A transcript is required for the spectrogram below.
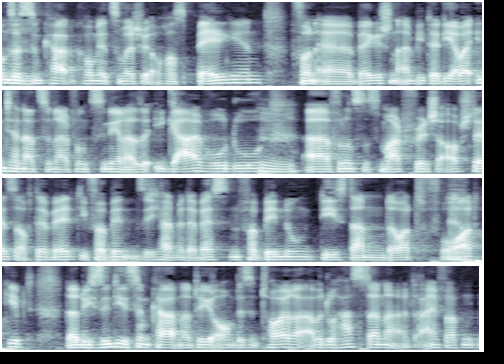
unsere mhm. SIM-Karten kommen jetzt zum Beispiel auch aus Belgien, von äh, belgischen Anbietern, die aber international funktionieren. Also egal, wo du mhm. äh, von uns ein Smart Fridge aufstellst auf der Welt, die verbinden sich halt mit der besten Verbindung, die es dann dort vor ja. Ort gibt. Dadurch sind die SIM-Karten natürlich auch ein bisschen teurer, aber du hast dann halt einfach einen,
